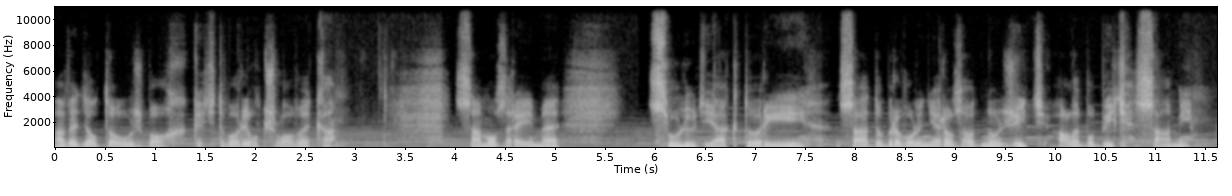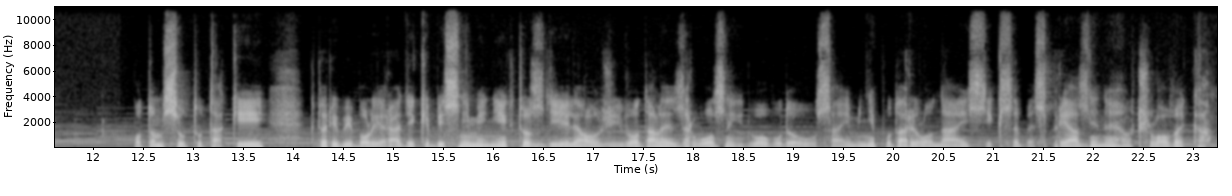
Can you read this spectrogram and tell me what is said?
a vedel to už Boh, keď tvoril človeka. Samozrejme, sú ľudia, ktorí sa dobrovoľne rozhodnú žiť alebo byť sami. Potom sú tu takí, ktorí by boli radi, keby s nimi niekto zdieľal život, ale z rôznych dôvodov sa im nepodarilo nájsť k sebe spriazneného človeka.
